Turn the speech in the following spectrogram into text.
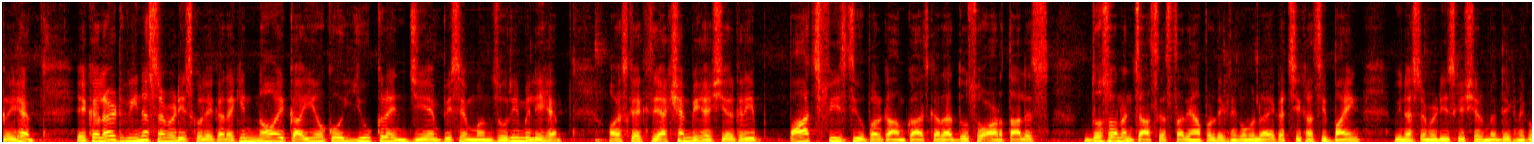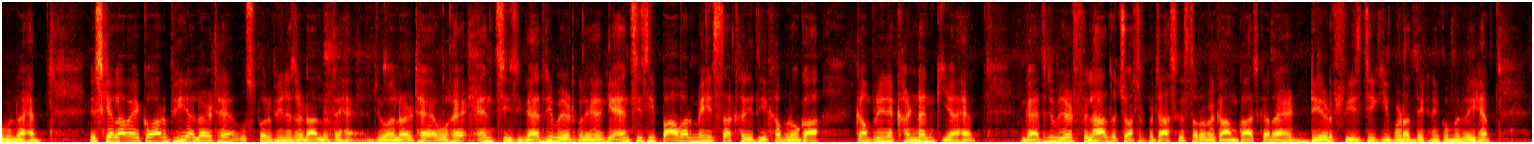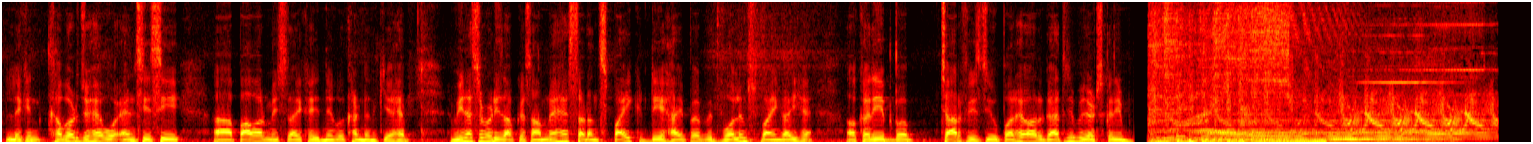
रही है। एक अलर्ट वीनस रेमेडीज को लेकर है कि नौ इकाइयों को यूक्रेन जीएमपी से मंजूरी मिली है और इसका एक रिएक्शन भी है। शेयर करीब पाँच फ़ीसदी ऊपर कामकाज कर रहा है। दो सौ अड़तालीस, दो सौ उनचास का स्तर यहाँ पर देखने को मिल रहा है। एक अच्छी खासी बाइंग वीनस रेमेडीज के शेयर में देखने को मिल रहा है। इसके अलावा एक और भी अलर्ट है, उस पर भी नज़र डाल लेते हैं। जो अलर्ट है, वो है एनसीसी गायत्री बजट को लेकर कि एनसीसी पावर में हिस्सा खरीदी खबरों का कंपनी ने खंडन किया है। गायत्री बजट फ़िलहाल तो चौसठ पचास के स्तरों पर कामकाज कर रहा है। डेढ़ फ़ीसदी की बढ़त देखने को मिल रही है। लेकिन खबर जो है वो एनसीसी पावर में सिलाई खरीदने को खंडन किया है। वीनस रेमेडीज आपके सामने है। सडन स्पाइक डे हाई पर विद वॉल्यूम्स बाइंग आई है और करीब चार फ़ीसदी ऊपर है और गायत्री बजट करीब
